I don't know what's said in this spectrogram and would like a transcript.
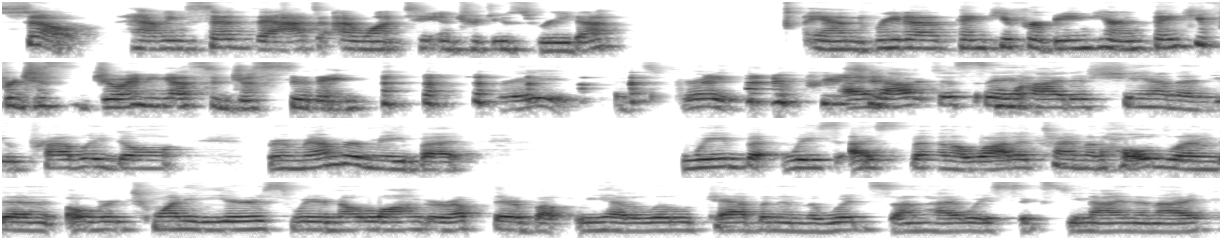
So, having said that, I want to introduce Rita. And Rita, thank you for being here and thank you for just joining us and just sitting. great. It's great. I, I have to say hi to Shannon. You probably don't remember me, but we but we I spent a lot of time in Hovland and over 20 years we're no longer up there but we had a little cabin in the woods on Highway 69 and I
